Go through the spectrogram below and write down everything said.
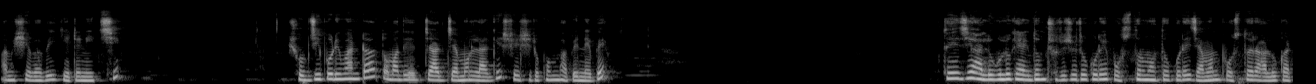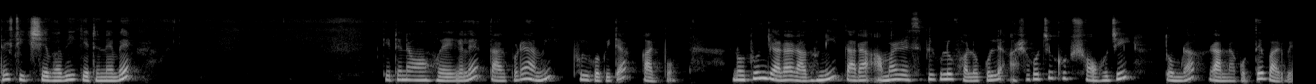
আমি সেভাবেই কেটে নিচ্ছি। সবজি পরিমাণটা তোমাদের যার যেমন লাগে সে সেরকমভাবে নেবে। তো এই যে আলুগুলোকে একদম ছোটো ছোটো করে পোস্তর মতো করে যেমন পোস্তর আলু কাটে ঠিক সেভাবেই কেটে নেবে। কেটে নেওয়া হয়ে গেলে তারপরে আমি ফুলকপিটা কাটবো। নতুন যারা রাঁধুনি তারা আমার রেসিপিগুলো ফলো করলে আশা করছি খুব সহজেই তোমরা রান্না করতে পারবে।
